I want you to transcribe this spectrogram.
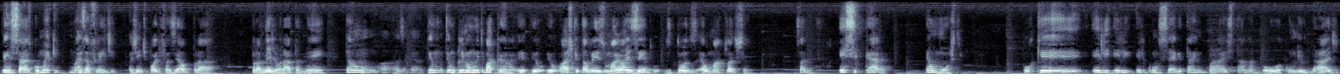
pensar como é que mais à frente a gente pode fazer algo para para melhorar também. Então, tem, tem um clima muito bacana. Eu, eu, eu, acho que talvez o maior exemplo de todos é o Marcos Alexandre. Sabe? Esse cara é um monstro. Porque ele, ele, ele consegue estar em paz, estar na boa, com humildade.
